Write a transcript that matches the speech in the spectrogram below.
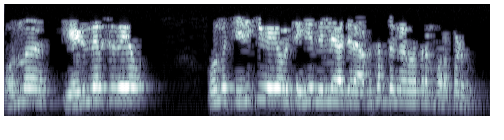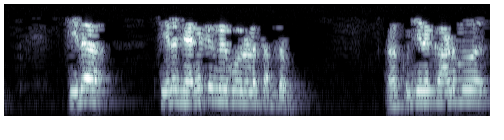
ഒന്ന് എഴുന്നേൽക്കുകയോ ഒന്ന് ചിരിക്കുകയോ ചെയ്യുന്നില്ല. ചില അപശബ്ദങ്ങൾ മാത്രം പുറപ്പെടും. ചില ചില ഞരക്കങ്ങൾ പോലുള്ള ശബ്ദം. ആ കുഞ്ഞിനെ കാണുന്നത്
